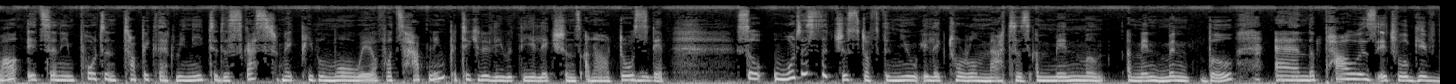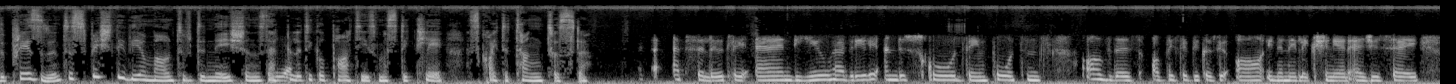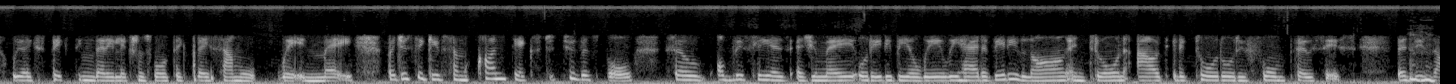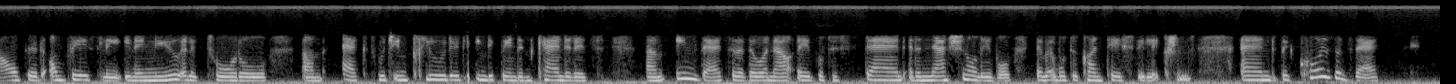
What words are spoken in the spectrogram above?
Well, it's an important topic that we need to discuss to make people more aware of what's happening, particularly with the elections on our doorstep. Mm-hmm. So, what is the gist of the new Electoral Matters Amendment, amendment Bill and the powers it will give the President, especially the amount of donations that yeah. political parties must declare? It's quite a tongue twister. Absolutely. And you have really underscored the importance of this, obviously, because we are in an election year. And as you say, we are expecting that elections will take place somewhere in May. But just to give some context to this bill, so obviously, as, as you may already be aware, we had a very long and drawn out electoral reform process that mm-hmm. resulted, obviously, in a new electoral um, act which included independent candidates um, in that so that they were now able to stand at a national level. They were able to contest elections. And because of that,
